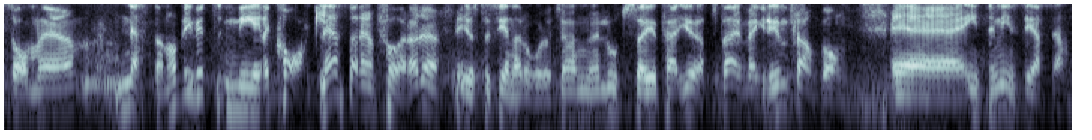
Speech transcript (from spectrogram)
Som eh, nästan har blivit mer kartläsare än förare just det senare året. Han lotsar ju Per Göthberg med grym framgång, eh, inte minst i SM.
